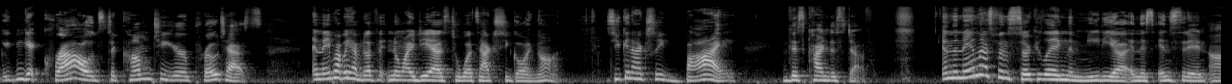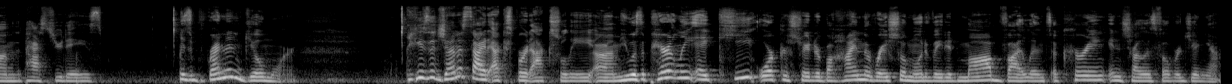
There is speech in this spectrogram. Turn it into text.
you can get crowds to come to your protests, and they probably have nothing, no idea as to what's actually going on. So you can actually buy this kind of stuff. And the name that's been circulating the media in this incident um, the past few days is Brennan Gilmore. He's a genocide expert, actually. Um, he was apparently a key orchestrator behind the racial motivated mob violence occurring in Charlottesville, Virginia.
